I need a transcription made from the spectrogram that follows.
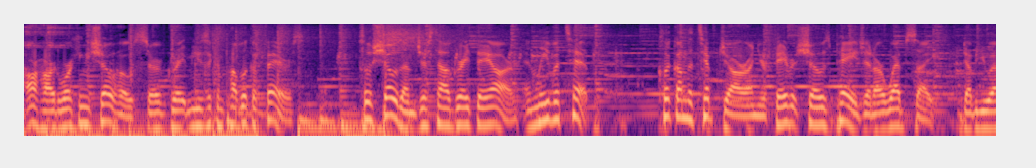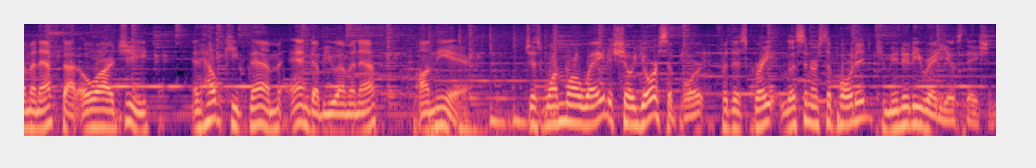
our hardworking show hosts serve great music and public affairs. So show them just how great they are and leave a tip. Click on the tip jar on your favorite show's page at our website, WMNF.org, and help keep them and WMNF on the air. Just one more way to show your support for this great listener supported community radio station.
